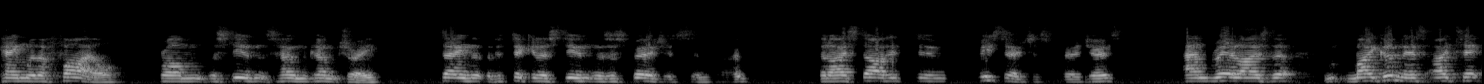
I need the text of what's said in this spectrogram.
came with a file from the student's home country saying that the particular student was Asperger's syndrome, that I started to research Asperger's and realized that, my goodness, I tick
